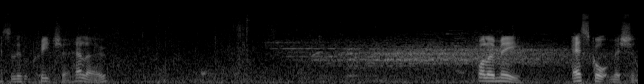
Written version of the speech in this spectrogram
It's a little creature. Hello. Follow me. Escort mission.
